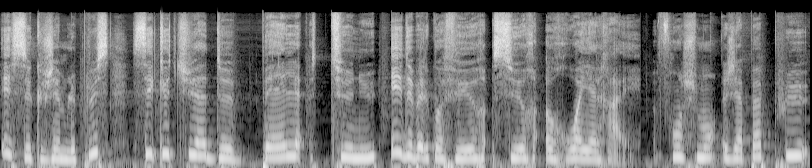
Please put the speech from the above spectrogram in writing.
Et ce que j'aime le plus, c'est que tu as de belles tenues et de belles coiffures sur Royal High. Franchement, j'ai pas plus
